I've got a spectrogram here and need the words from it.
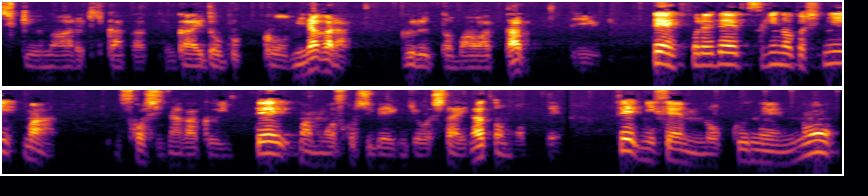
地球の歩き方っていうガイドブックを見ながらぐるっと回ったっていう。で、それで次の年に、まあ、少し長く行って、まあ、もう少し勉強したいなと思って。で、2006年の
